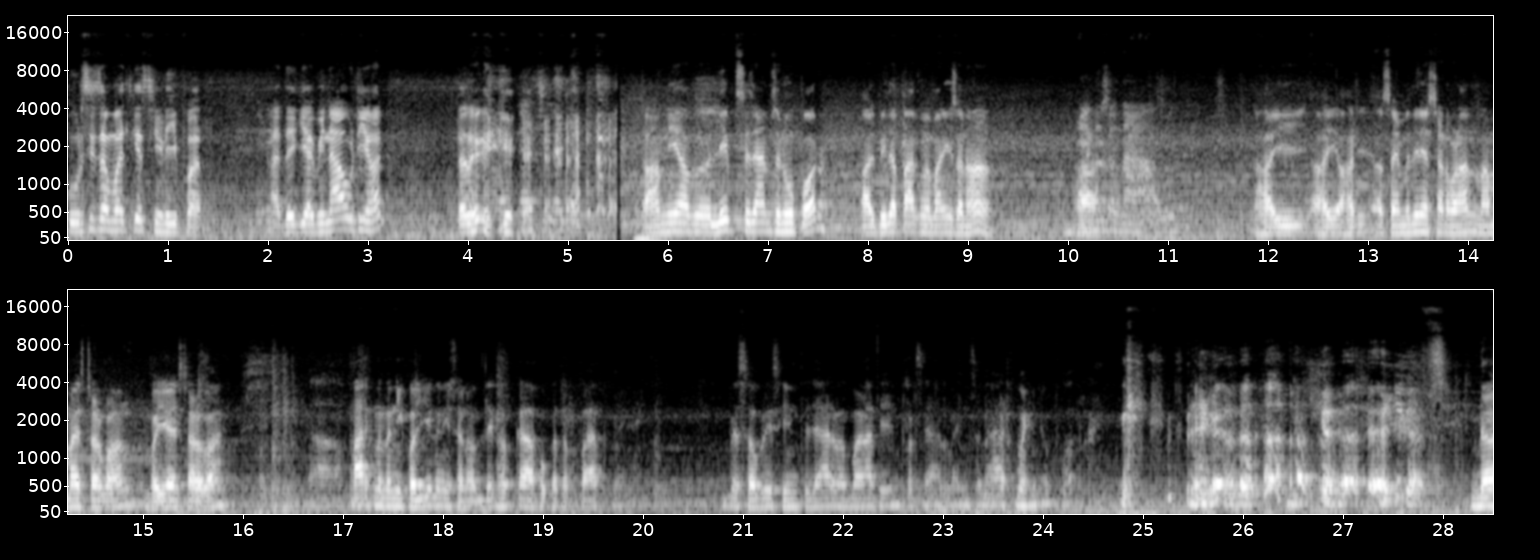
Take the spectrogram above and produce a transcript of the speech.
कुर्सी समझ के सीढ़ी पर। आ देखिए अभी ना उठी हन तो तो हमने अब लिफ्ट से जाम सन ऊपर अलविदा पार्क में बानी सन हाँ? हाई हाई हरी सहमदीन स्टार्ट बढ़ान मामा स्टार्ट बढ़ान भैया स्टार्ट बा पार्क में तो निकलिए नहीं सन अब देखो का होगा तो पार्क में। बेसब्री से इंतज़ार में बड़ा दिन पर से आल बाइन सन आठ महीना पर। ना।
